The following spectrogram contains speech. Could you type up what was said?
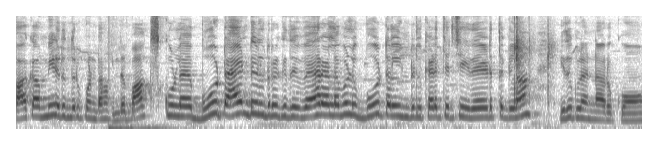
பார்க்காமயே இருந்திருப்பேன்டா இந்த பாக்ஸ்குள்ளே போட் ஹேண்டில் இருக்குது. வேற லெவலு போட் ஹேண்டில் கிடச்சிருச்சு. இதை எடுத்துக்கலாம். இதுக்குள்ளே என்ன இருக்கும்?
